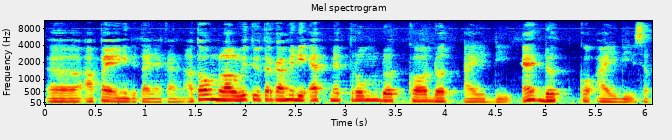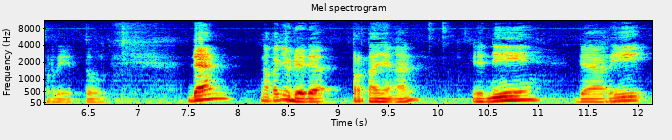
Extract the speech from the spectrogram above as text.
eh, apa yang ingin ditanyakan atau melalui Twitter kami di @metrum.co.id eh .co.id seperti itu. Dan nampaknya udah ada pertanyaan. Ini dari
